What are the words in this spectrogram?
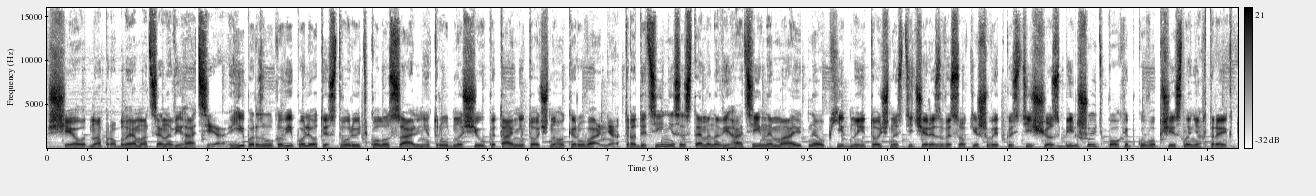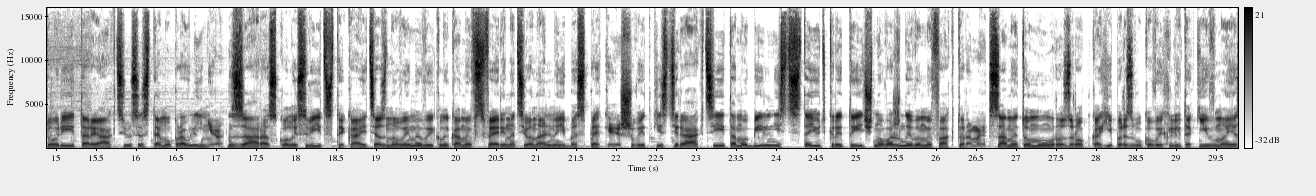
Ще одна проблема це навігація. Гіперзвукові польоти створюють колосальні труднощі у питанні точного керування. Традиційні системи навігації не мають необхідної точності через високі швидкості, що збільшують похибку в обчисленнях траєкторії та реакцію систем управління. Зараз, коли світ стикається з новими викликами в сфері національної безпеки, швидкість реакції та мобільність стають критично важливими факторами. Саме тому розробка гіперзвукових літаків має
